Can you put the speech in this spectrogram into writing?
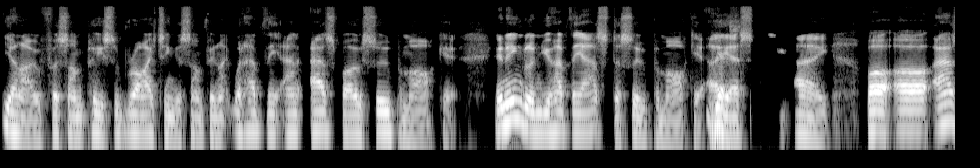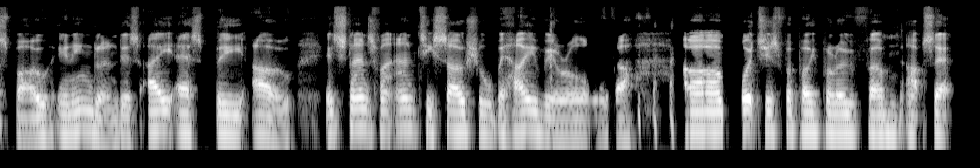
you know, for some piece of writing or something, I would have the Asbo supermarket. In England, you have the Asda supermarket, yes. But uh, ASBO in England is ASBO. It stands for Antisocial Behavioural Order, um, which is for people who've um, upset.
